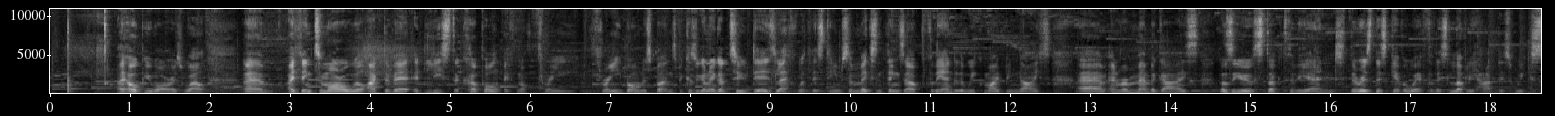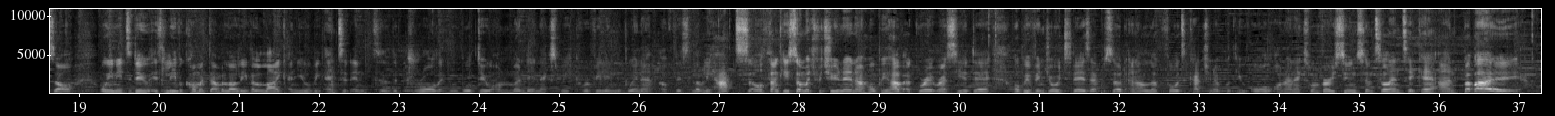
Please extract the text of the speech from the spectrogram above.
I hope you are as well. Um, I think tomorrow we'll activate at least a couple, if not three, three bonus buttons because we've only got two days left with this team so mixing things up for the end of the week might be nice. Um, and remember guys those of you who have stuck to the end there is this giveaway for this lovely hat this week. So all you need to do is leave a comment down below leave a like and you will be entered into the draw that we will do on Monday next week revealing the winner of this lovely hat. So thank you so much for tuning in. I hope you have a great rest of your day. Hope you've enjoyed today's episode and I'll look forward to catching up with you all on our next one very soon. So until then take care and bye bye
